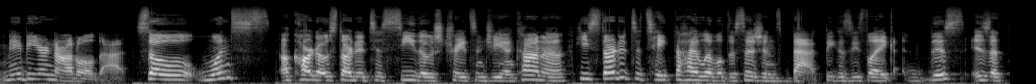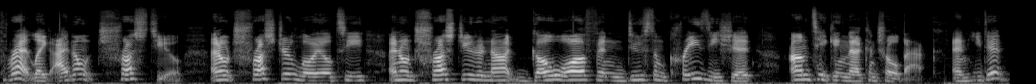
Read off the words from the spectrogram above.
maybe you're not all that. So once Accardo started to see those traits in Giancana, he started to take the high level decisions back because he's like, this is a threat. Like, I don't trust you. I don't trust your loyalty. I don't trust you to not go off and do some crazy shit. I'm taking that control back. And he did.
